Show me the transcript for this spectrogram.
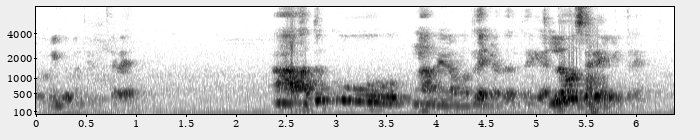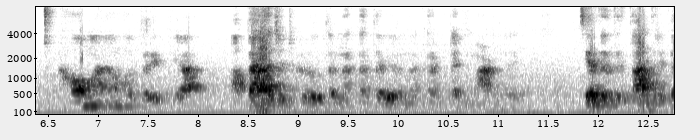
ಭೂಮಿಗೆ ಬಂದಿಳಿತಾರೆ ಆ, ಅದಕ್ಕೂ ನಾನು ಮೊದಲೇ ಹೇಳಿದಂತೆ ಎಲ್ಲವೂ ಸರಿಯಾಗಿದ್ರೆ ಹವಾಮಾನ ವೈಪರೀತ್ಯ ಆ ಪ್ಯಾರಾಜೆಟ್ಗಳು ತನ್ನ ಕರ್ತವ್ಯವನ್ನ ಕರೆಕ್ಟಾಗಿ ಮಾಡಿದ್ರೆ ಸೇರಿದಂತೆ ತಾಂತ್ರಿಕ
